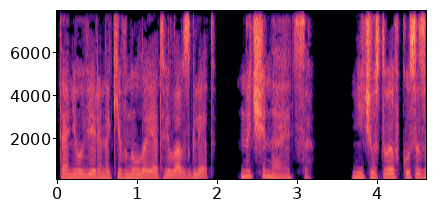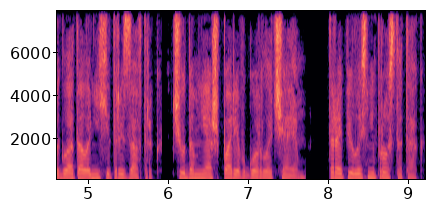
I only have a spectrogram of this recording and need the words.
Таня уверенно кивнула и отвела взгляд. «Начинается». Не чувствуя вкуса, заглотала нехитрый завтрак, чудом не ошпарив горло чаем. Торопилась не просто так.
